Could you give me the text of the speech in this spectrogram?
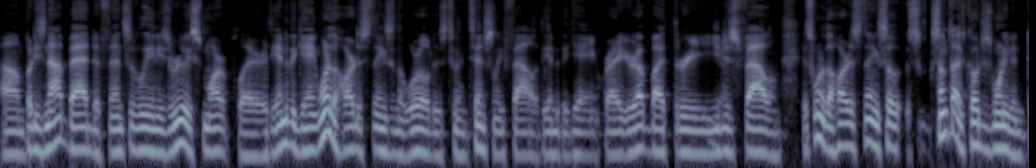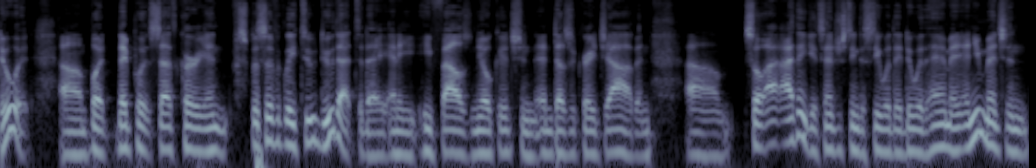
Um, but he's not bad defensively, and he's a really smart player. At the end of the game, one of the hardest things in the world is to intentionally foul at the end of the game. Right? You're up by three, you yeah. just foul him. It's one of the hardest things. So sometimes coaches won't even do it, um, but they put Seth Curry in specifically to do that today, and he he fouls Jokic and, and does a great job. And um, so I, I, think it's interesting to see what they do with him. And, and you mentioned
